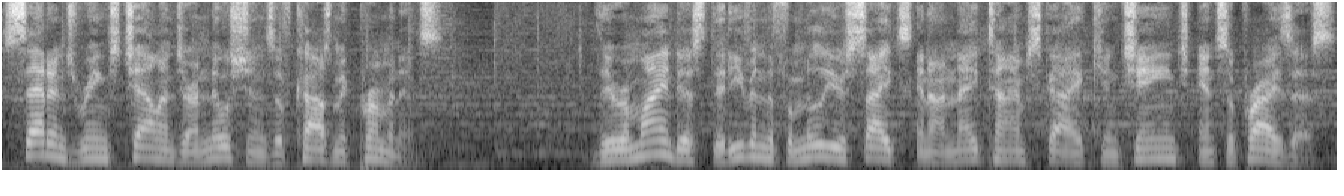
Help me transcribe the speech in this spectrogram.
Saturn's rings challenge our notions of cosmic permanence. They remind us that even the familiar sights in our nighttime sky can change and surprise us.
